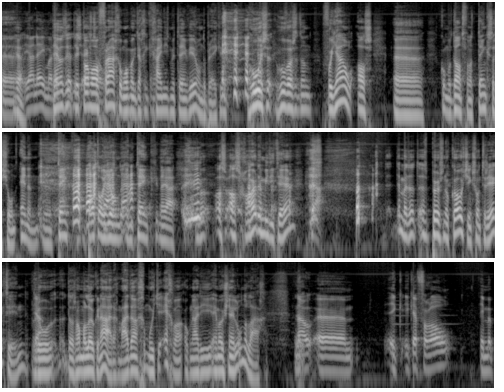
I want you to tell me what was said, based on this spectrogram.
Ja. ja. nee, maar nee, dat, want er- kwamen al vragen om op, maar ik dacht, ik ga je niet meteen weer onderbreken. hoe, is het, hoe was het dan voor jou als commandant van een tankstation en een, een tankbataljon, een tank, nou ja, als, als geharde militair? Ja. Nee, maar dat is personal coaching, zo'n traject in. Ja. bedoel, dat is allemaal leuk en aardig, maar dan moet je echt wel ook naar die emotionele onderlagen. Nou, ehm, ik, ik heb vooral in mijn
